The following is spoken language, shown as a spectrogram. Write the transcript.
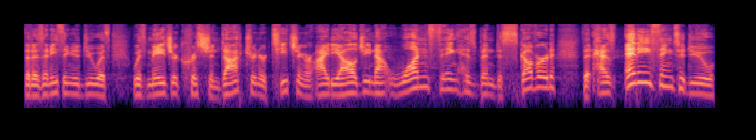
that has anything to do with, with major Christian doctrine or teaching or ideology. Not one thing has been discovered that has anything to do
